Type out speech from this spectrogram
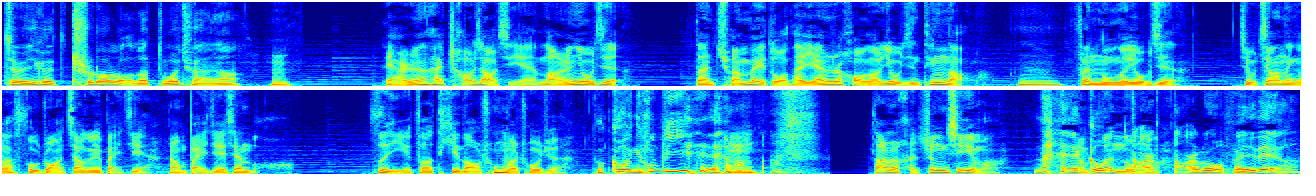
就是一个赤裸裸的夺权啊。嗯俩人还嘲笑起浪人右近，但全被躲在岩石后的右近听到了。嗯，愤怒的右近就将那个诉状交给百介，让百介先走，自己则提刀冲了出去。够牛逼的呀，嗯，当然很生气嘛，那也够愤怒胆胆儿够肥的呀。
